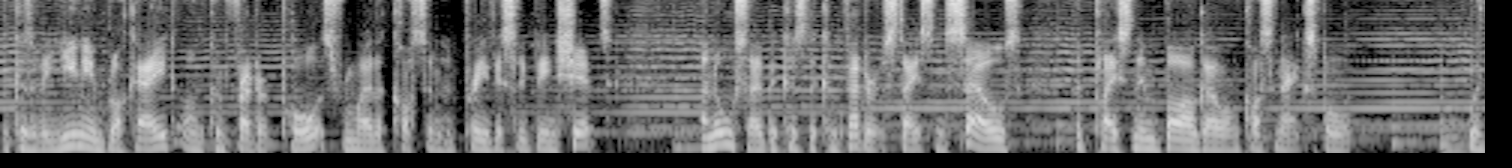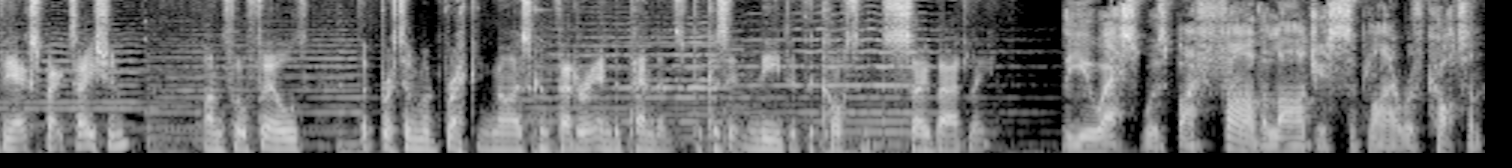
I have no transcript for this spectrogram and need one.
because of a Union blockade on Confederate ports from where the cotton had previously been shipped, and also because the Confederate states themselves had placed an embargo on cotton export, with the expectation, unfulfilled, that Britain would recognise Confederate independence because it needed the cotton so badly the US was by far the largest supplier of cotton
